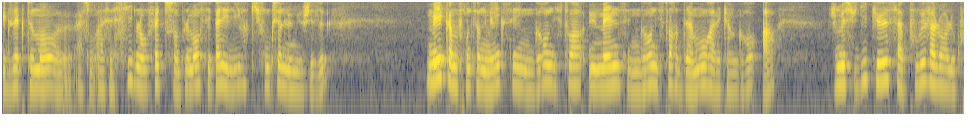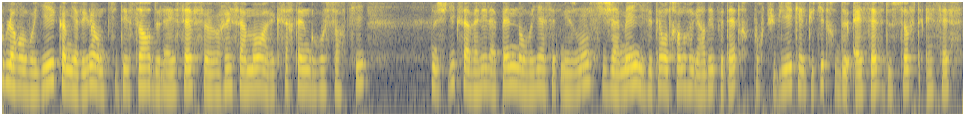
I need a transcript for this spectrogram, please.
exactement euh, à, son, à sa cible en fait. Tout simplement, c'est pas les livres qui fonctionnent le mieux chez eux. Mais comme Frontières numériques, c'est une grande histoire humaine, c'est une grande histoire d'amour avec un grand A. Je me suis dit que ça pouvait valoir le coup de leur envoyer, comme il y avait eu un petit essor de la SF euh, récemment avec certaines grosses sorties. Je me suis dit que ça valait la peine d'envoyer à cette maison si jamais ils étaient en train de regarder peut-être pour publier quelques titres de SF, de soft SF.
